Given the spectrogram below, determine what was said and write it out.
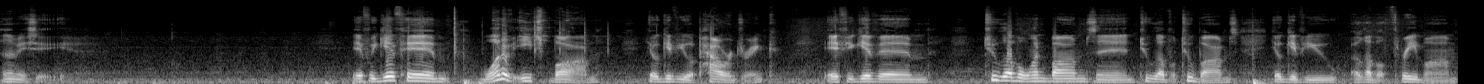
let me see. If we give him one of each bomb, he'll give you a power drink. If you give him two level 1 bombs and two level 2 bombs, he'll give you a level 3 bomb.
